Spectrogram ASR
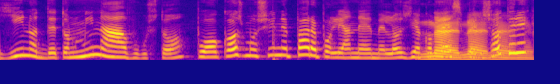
γίνονται τον μήνα Αύγουστο, που ο κόσμος είναι πάρα πολύ ανέμελος, διακοπές Ναι, ναι, περισσότεροι, ναι, ναι.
